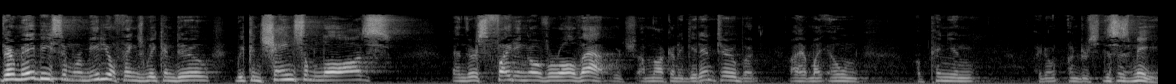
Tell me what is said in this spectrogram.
There may be some remedial things we can do. We can change some laws, and there's fighting over all that, which I'm not going to get into, but I have my own opinion. I don't understand. This is me.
